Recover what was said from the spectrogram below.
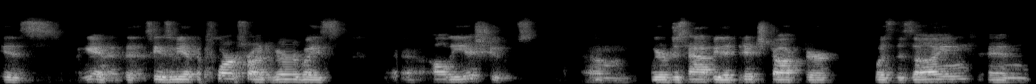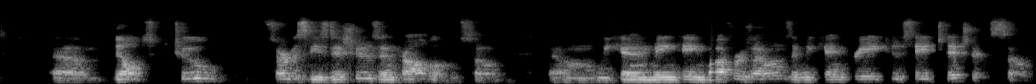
is again at the seems to be at the forefront of everybody's uh, all the issues. Um, we were just happy that Ditch Doctor was designed and um, built to service these issues and problems. So um, we can maintain buffer zones and we can create two-stage ditches. So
